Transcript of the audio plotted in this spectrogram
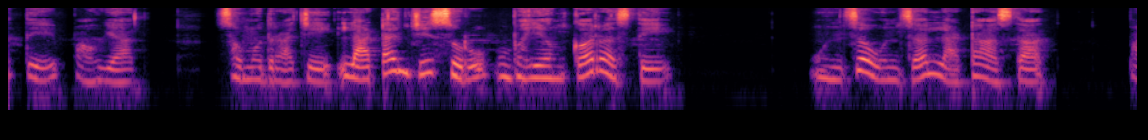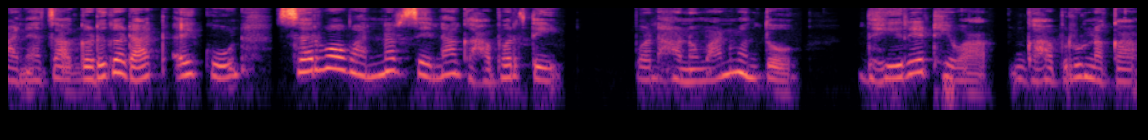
ते पाहूयात. समुद्राचे लाटांचे स्वरूप भयंकर असते. उंच उंच लाटा असतात. पाण्याचा गडगडाट ऐकून सर्व वानर सेना घाबरते. पण हनुमान म्हणतो धैर्य ठेवा घाबरू नका.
